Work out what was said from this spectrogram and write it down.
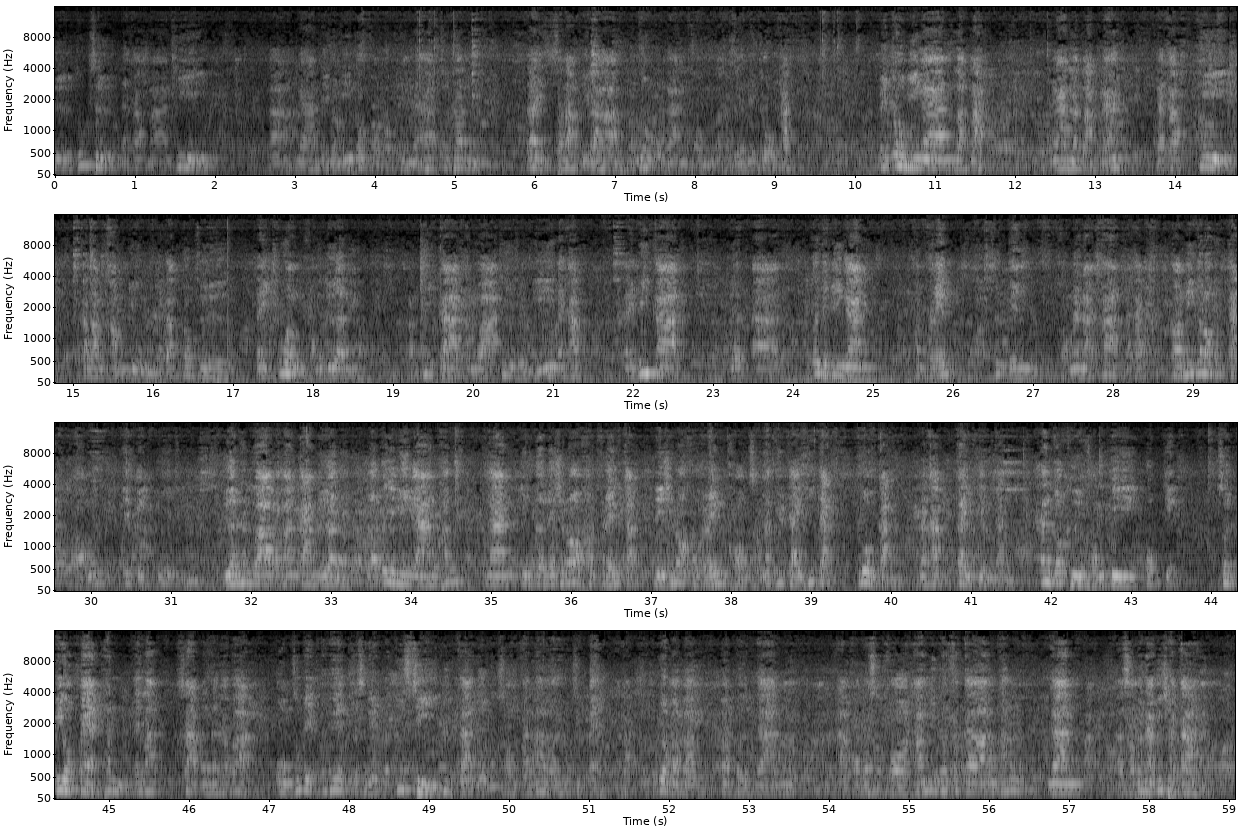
สื่อทุกสื่อนะครับมาที่งานในวันนี้ก็ขอขอบคุณนะฮะทุกท่านได้สละเวลามาร่วมกับงานของมหาวิทยาลัยแม่โจ้ครับแม่โจ้มีงานหลักๆ งานหลักๆนะนะครับ ที่กำลังทำอยู่นะครับก็คือในช่วงของเดือนพิกาธันวาที่ถึงนี้นะครับ ในพิกาเดือนก็จะมีงานคอนเฟอเรนซ์ซึ่งเป็น ของนานาชาตินะครับ ตอนนี้ก็เรากำลังจัดของเอปิกที่จะถึงเดือนธันวาประมาณกลางเดือน เราก็จะมีงานทั้งงาน International Conference กับ National Conference ของสำนักวิจัยที่จัดร่วมกันนะครับใกล้เคียงกันนั่นก็คือของปี 67 ส่วนปี 68 ท่านได้รับทราบแล้วนะครับว่าองค์สมเด็จพระเทพจะเสด็จวันที่ 4 พฤศจิกายน 2568 นะครับ เพื่อมามามาเปิดงาน อ่าอสพทั้งนิทรรศการทั้งงานสัมมนาวิชาการ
